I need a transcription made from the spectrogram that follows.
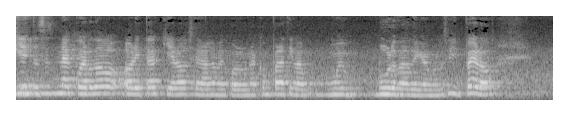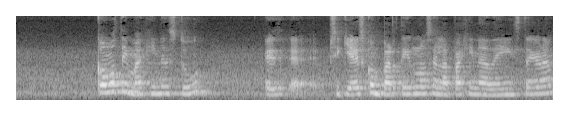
Y entonces me acuerdo, ahorita quiero hacer a lo mejor una comparativa muy burda, digamos así, pero ¿cómo te imaginas tú? Eh, si quieres compartirnos en la página de Instagram,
